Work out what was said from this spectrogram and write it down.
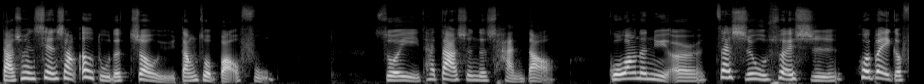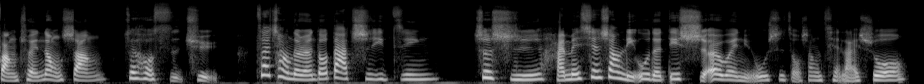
打算献上恶毒的咒语当做报复。所以，她大声的喊道。国王的女儿在十五岁时会被一个纺锤弄伤，最后死去。在场的人都大吃一惊。这时，还没献上礼物的第十二位女巫师走上前来说：“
